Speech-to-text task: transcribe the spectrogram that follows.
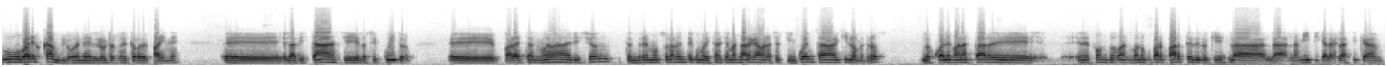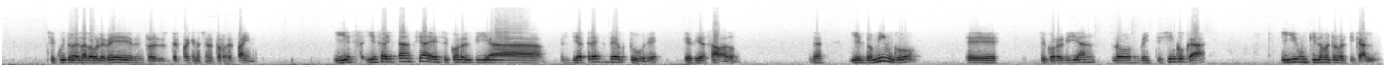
hubo varios cambios en el ultrasector del Paine, eh, en las distancias y en los circuitos. Eh, para esta nueva edición tendremos solamente como distancia más larga, van a ser 50 kilómetros, los cuales van a estar, eh, en el fondo, van, van, a ocupar parte de lo que es la, la, mítica, la clásica circuito de la W dentro del, Parque Nacional Torres del Paine. Y, es, y esa distancia se corre el día, el día 3 de octubre, que es día sábado, y el domingo eh, se correrían los 25K y un kilómetro vertical.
